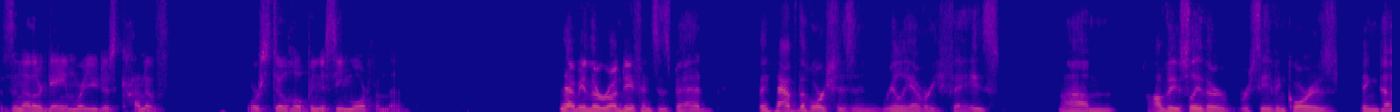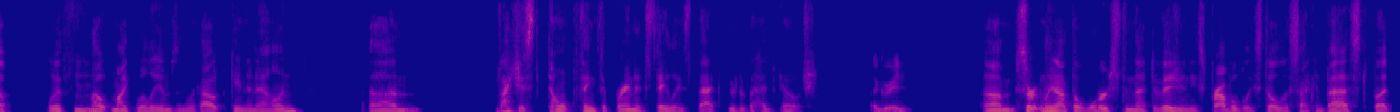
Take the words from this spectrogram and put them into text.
It's another game where you just kind of we're still hoping to see more from them. Yeah, I mean their run defense is bad. They have the horses in really every phase. Um, obviously their receiving corps is dinged up without Mike Williams and without Keenan Allen. Um, but I just don't think that Brandon Staley's that good of a head coach. Agreed. Um, certainly not the worst in that division. He's probably still the second best, but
